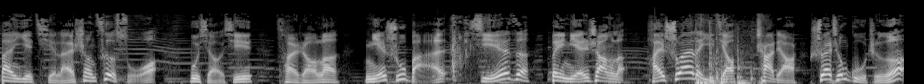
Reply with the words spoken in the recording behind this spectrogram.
半夜起来上厕所，不小心踩着了粘鼠板，鞋子被粘上了，还摔了一跤，差点摔成骨折。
